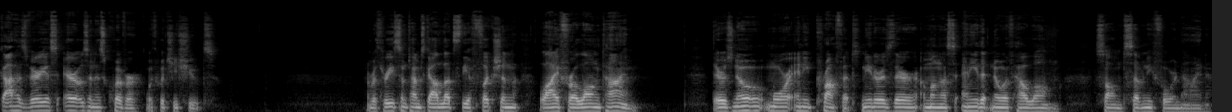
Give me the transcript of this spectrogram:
God has various arrows in his quiver with which he shoots. Number three, sometimes God lets the affliction lie for a long time. There is no more any prophet, neither is there among us any that knoweth how long. Psalm 74 9.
